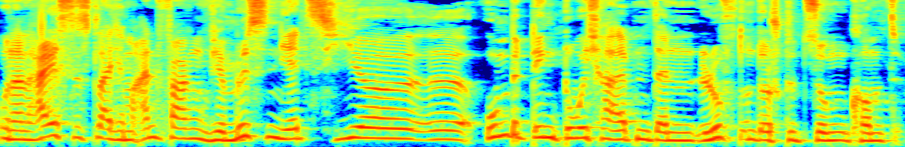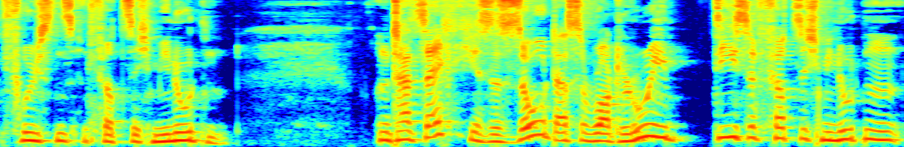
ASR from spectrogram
Und dann heißt es gleich am Anfang, wir müssen jetzt hier äh, unbedingt durchhalten, denn Luftunterstützung kommt frühestens in 40 Minuten. Und tatsächlich ist es so, dass Rod Lurie diese 40 Minuten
